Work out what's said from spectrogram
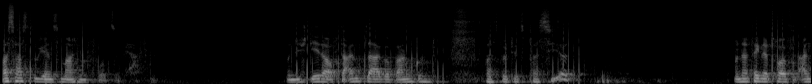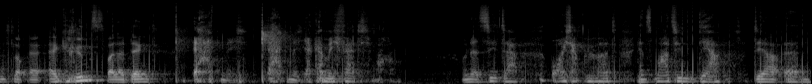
Was hast du Jens Martin vorzuwerfen? Und ich stehe da auf der Anklagebank und was wird jetzt passieren? Und dann fängt der Teufel an, ich glaube, er, er grinst, weil er denkt, er hat mich, er hat mich, er kann mich fertig machen. Und erzählt er, oh, ich habe gehört, Jens Martin, der, der, ähm,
